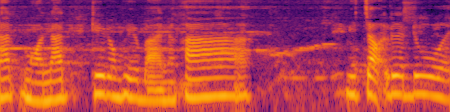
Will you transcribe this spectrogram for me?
นัดหมอนัดที่โรงพยาบาลนะคะ มีเจาะเลือดด้วย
